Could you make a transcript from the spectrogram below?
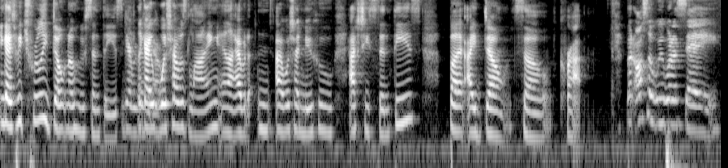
And guys, we truly don't know who sent these. Yeah, we like, really I don't. wish I was lying, and I would. I wish I knew who actually sent these, but I don't. So crap. But also, we want to say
